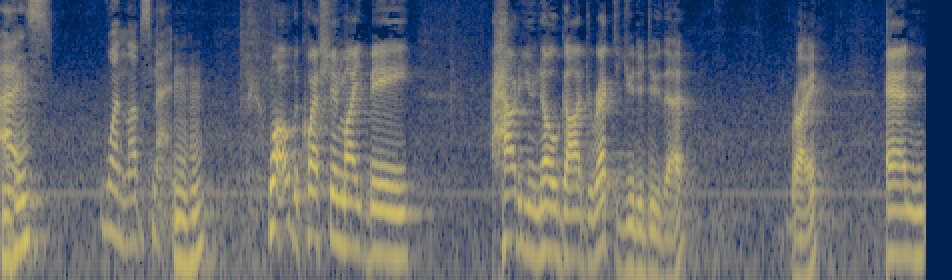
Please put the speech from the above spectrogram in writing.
mm-hmm. as one loves men? Mm-hmm. Well, the question might be how do you know God directed you to do that? Right? And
